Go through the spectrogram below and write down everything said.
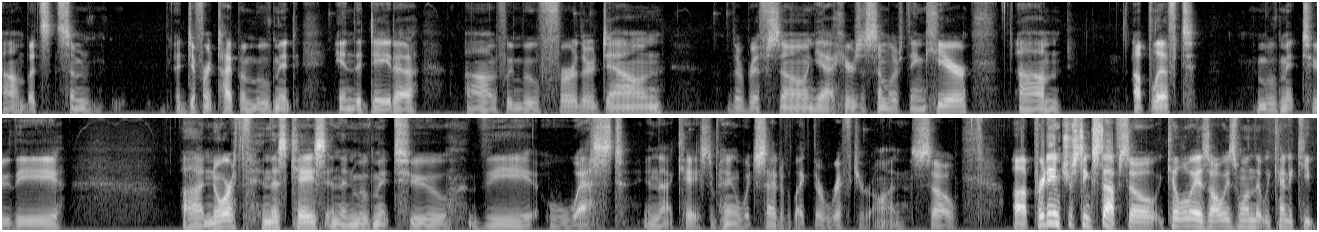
um, but some a different type of movement in the data. Um, if we move further down the rift zone, yeah, here's a similar thing here. Um, uplift, movement to the uh, north in this case, and then movement to the west in that case, depending on which side of like the rift you're on. So uh, pretty interesting stuff. So Kilauea is always one that we kind of keep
